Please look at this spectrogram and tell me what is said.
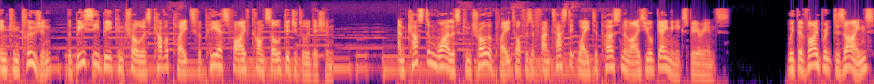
In conclusion, the BCB controllers cover plates for PS5 Console Digital Edition. And custom wireless controller plate offers a fantastic way to personalize your gaming experience. With their vibrant designs,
